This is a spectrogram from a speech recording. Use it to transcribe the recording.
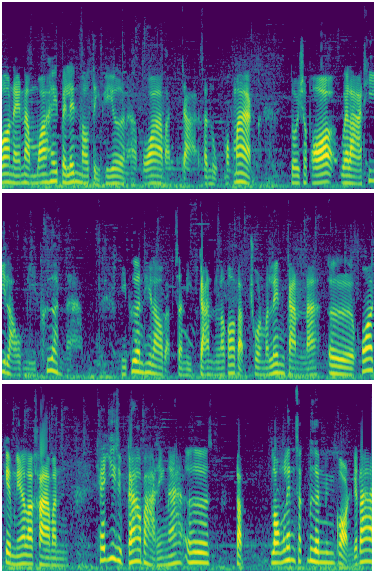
ก็แนะนำว่าให้ไปเล่นมัลติเพลเยอร์นะครับ เพราะว่ามันจะสนุกมากๆ โดยเฉพาะเวลาที่เรามีเพื่อนนะครับ มีเพื่อนที่เราแบบสนิทกันแล้วก็แบบชวนมาเล่นกันนะ เออ เพราะว่าเกมนี้ราคามันแค่ 29 บาทเองนะ เออ แบบลองเล่นสักเดือนหนึ่งก่อนก็ได้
